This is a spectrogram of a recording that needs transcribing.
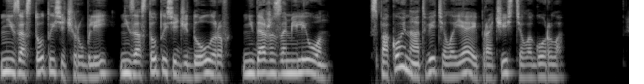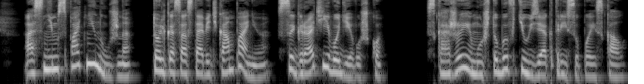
Ни за сто тысяч рублей, ни за сто тысяч долларов, ни даже за миллион. Спокойно ответила я и прочистила горло. А с ним спать не нужно, только составить компанию, сыграть его девушку. Скажи ему, чтобы в тюзе актрису поискал,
